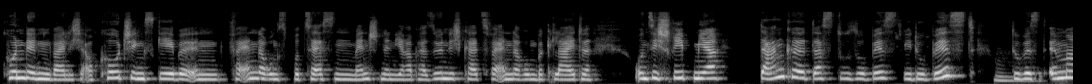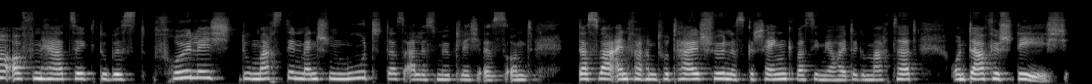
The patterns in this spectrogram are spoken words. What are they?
Kundinnen, weil ich auch Coachings gebe in Veränderungsprozessen, Menschen in ihrer Persönlichkeitsveränderung begleite. Und sie schrieb mir, danke, dass du so bist, wie du bist. Du mhm. bist immer offenherzig, du bist fröhlich, du machst den Menschen Mut, dass alles möglich ist. Und das war einfach ein total schönes Geschenk, was sie mir heute gemacht hat. Und dafür stehe ich.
